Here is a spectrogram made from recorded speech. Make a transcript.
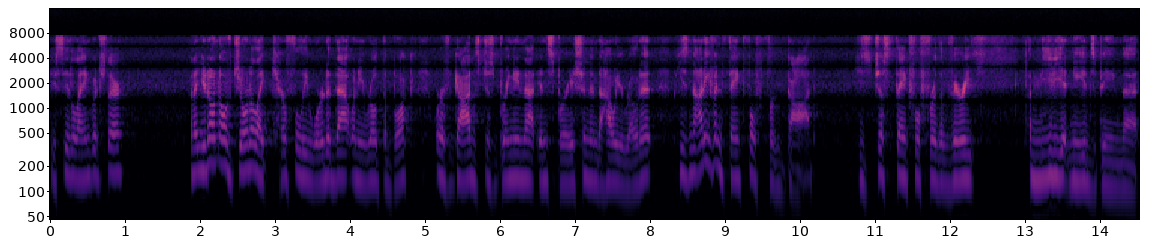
Do you see the language there? And you don't know if Jonah like carefully worded that when he wrote the book, or if God's just bringing that inspiration into how he wrote it. He's not even thankful for God. He's just thankful for the very immediate needs being met.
